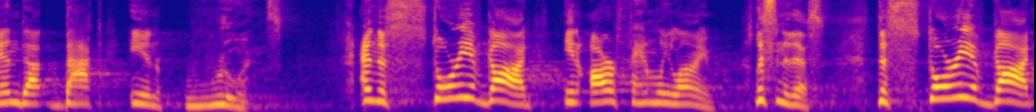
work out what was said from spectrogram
end up back in ruins. And the story of God in our family line, listen to this. The story of God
